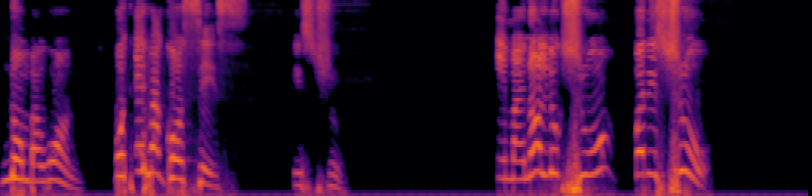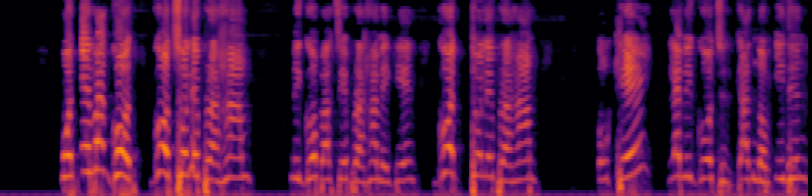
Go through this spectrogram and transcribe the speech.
Number one, whatever God says is true. It might not look true, but it's true. Whatever God, God told Abraham, let me go back to Abraham again. God told Abraham, okay, let me go to the Garden of Eden.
